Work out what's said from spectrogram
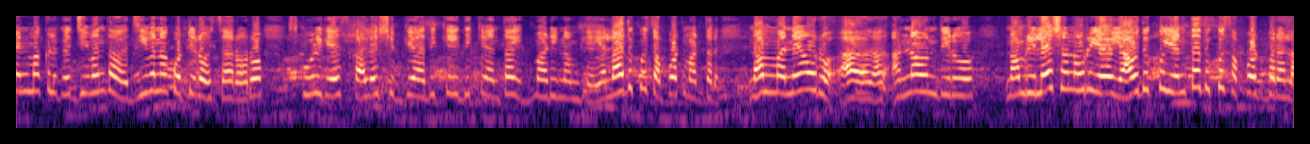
ಹೆಣ್ಮಕ್ಳಿಗೆ ಜೀವಂತ, ಜೀವನ ಕೊಟ್ಟಿರೋ ಸರ್ ಅವರು. ಸ್ಕೂಲ್ಗೆ ಸ್ಕಾಲರ್ಶಿಪ್ಗೆ ಅದಕ್ಕೆ ಇದಕ್ಕೆ ಅಂತ ಇದು ಮಾಡಿ ನಮಗೆ ಎಲ್ಲದಕ್ಕೂ ಸಪೋರ್ಟ್ ಮಾಡ್ತಾರೆ. ನಮ್ಮ ಮನೆಯವರು ಅಣ್ಣ ಒಂದಿರು ನಮ್ಮ ರಿಲೇಷನ್ ಅವರು ಯಾವುದಕ್ಕೂ ಎಂಥದಕ್ಕೂ ಸಪೋರ್ಟ್ ಬರಲ್ಲ.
